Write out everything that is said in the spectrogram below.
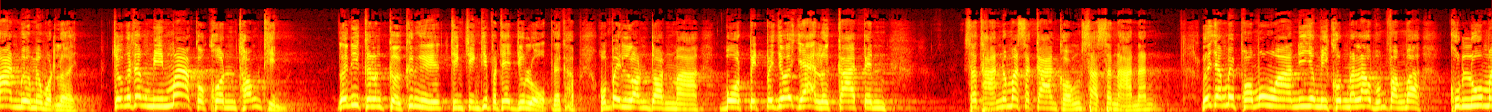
บ้านเมืองไปหมดเลยจนกระทั่งมีมากกว่าคนท้องถิ่น แล้วนี่กำลังเกิดขึ้นจริง ๆ ที่ประเทศยุโรปนะครับ ผมไปลอนดอนมา โบสถ์ปิดไปเยอะแยะเลยกลายเป็นสถานนมัสการของศาสนานั้น แล้วยังไม่พอเมื่อวานนี้ยังมีคนมาเล่า ผมฟังว่า คุณรู้ไหม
